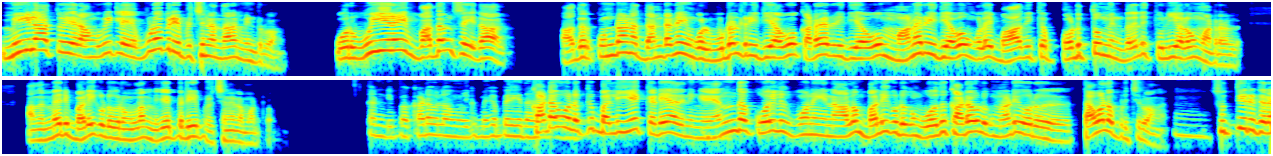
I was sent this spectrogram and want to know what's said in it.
மீளா துயர் அவங்க வீட்டில் எவ்வளோ பெரிய பிரச்சனை இருந்தாலும் மீண்டுருவாங்க. ஒரு உயிரை வதம் செய்தால் அதற்குண்டான தண்டனை உங்கள் உடல் ரீதியாவோ கடல் ரீதியாவோ மன ரீதியாவோ உங்களை பாதிக்கப்படுத்தும் என்பதில் துளியளவும் மாற்றல அந்த மாதிரி பலி கொடுக்குறவங்களாம் மிகப்பெரிய பிரச்சனையில மாட்டோம். கண்டிப்பா. கடவுள் அவங்களுக்கு மிகப்பெரிய. கடவுளுக்கு பலியே கிடையாது. நீங்க எந்த கோயிலுக்கு போனீங்கனாலும் பலி கொடுக்கும் போது கடவுளுக்கு முன்னாடி ஒரு தவளை பிடிச்சிருவாங்க. சுத்தி இருக்கிற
